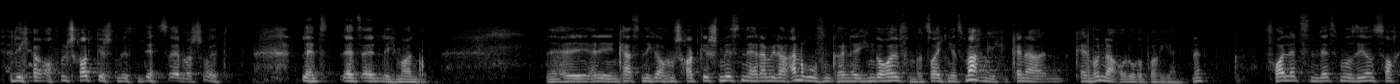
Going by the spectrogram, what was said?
Der hat dich ja auf den Schrott geschmissen. Der ist selber schuld. Letzt, letztendlich, Mann. Hätte ich den Kasten nicht auf den Schrott geschmissen, der hätte mir doch anrufen können, hätte ich ihm geholfen. Was soll ich denn jetzt machen? Ich kann ja kein Wunderauto reparieren. Ne? Vorletzten, letzten Museumstag.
